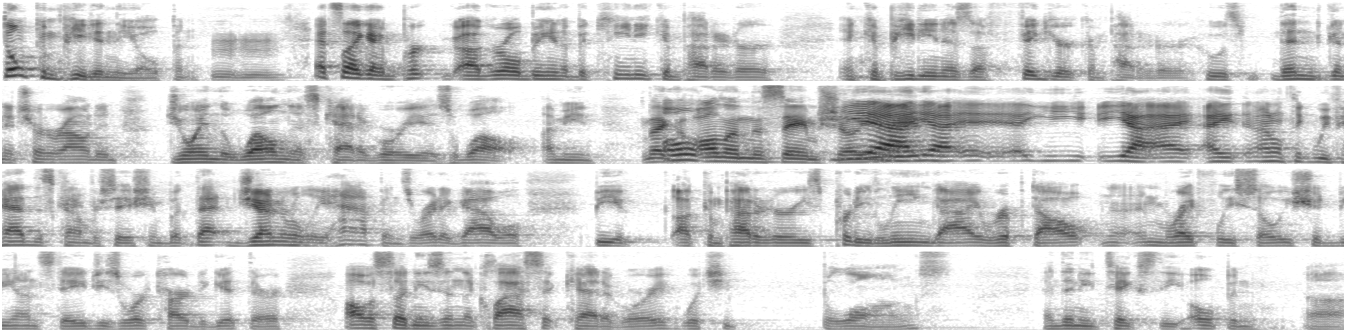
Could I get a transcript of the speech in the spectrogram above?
don't compete in the open. Mm-hmm. It's like a, a girl being a bikini competitor and competing as a figure competitor, who's then going to turn around and join the wellness category as well. I mean, Like oh, all in the same show. yeah, yeah, uh, yeah. I, I, I don't think we've had this conversation, but that generally happens, right? A guy will be a, a competitor. He's a pretty lean guy, ripped out, and, and rightfully so. He should be on stage. He's worked hard to get there. All of a sudden, he's in the classic category, which he belongs, and then he takes the open uh,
